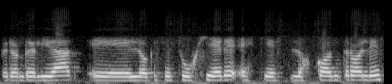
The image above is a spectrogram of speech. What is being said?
pero en realidad eh, lo que se sugiere es que los controles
